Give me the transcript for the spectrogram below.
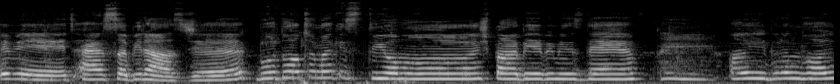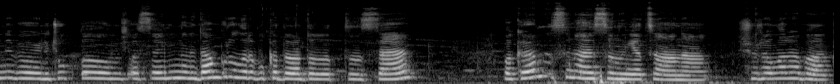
Evet, Elsa birazcık burada oturmak istiyormuş Barbie evimizde. Ay buranın hali ne böyle çok dağılmış. Aselina neden buraları bu kadar dağıttın sen? Bakar mısın Elsa'nın yatağına? Şuralara bak.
